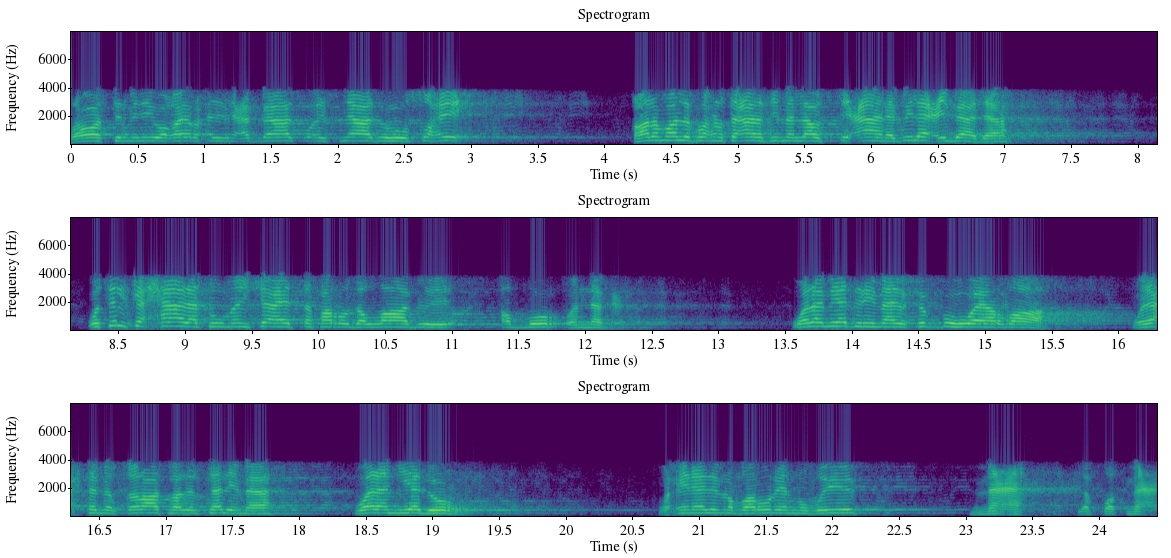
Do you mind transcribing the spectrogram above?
رواه الترمذي وغيره حديث ابن عباس وإسناده صحيح. قال المؤلف رحمه الله تعالى في من له استعانة بلا عبادة. وتلك حالة من شاهد تفرد الله بالضر والنفع. ولم يدري ما يحبه ويرضاه. ويحتمل قراءة هذه الكلمة ولم يدر. وحينئذ من الضروري أن نضيف مع لفظة مع.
